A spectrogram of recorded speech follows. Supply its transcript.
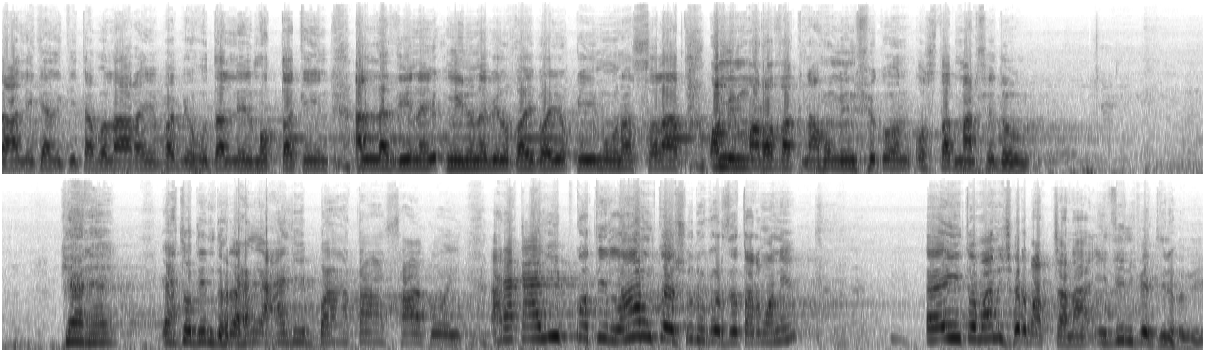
জালিক আল কিতাবুল আরাইবি হুদাল্লিল মুত্তাকিন, আল্লাযীনা ইউমিনুনা বিল গায়বি ওয়া ইউকিমুনাস সালাত ওয়া মিম্মা রাযাকনাহুম ইনফিকুন ওস্তাদ মারছে দৌড়। কে রে? এতদিন ধরে আমি আলিফ বা তা সা কই, আর এক আলিফ কতি লাম কয়ে শুরু করছে তার মানে? এই তো মানুষের বাচ্চা না, এই দিন পেতির হবি।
